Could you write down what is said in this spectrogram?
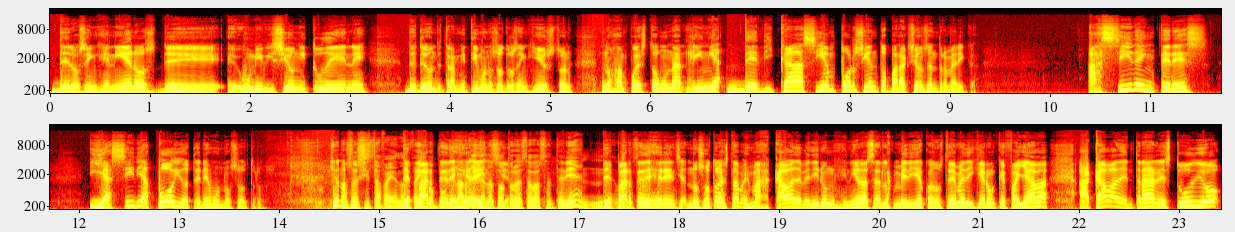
de los ingenieros de eh, Univision y TUDN, desde donde transmitimos nosotros en Houston, nos han puesto una línea dedicada 100% para Acción Centroamérica. Así de interés y así de apoyo tenemos nosotros. Yo no sé si está fallando De Facebook, parte de la red de gerencia. nosotros está bastante bien. De parte de gerencia. Nosotros estamos, es más, acaba de venir un ingeniero a hacer las medidas. Cuando ustedes me dijeron que fallaba, acaba de entrar al estudio,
